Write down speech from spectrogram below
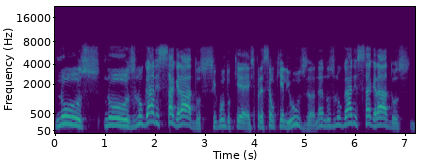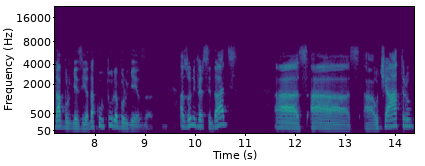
nos, nos lugares sagrados, segundo que a expressão que ele usa, né, nos lugares sagrados da burguesia, da cultura burguesa, as universidades, as, as, a, o teatro,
